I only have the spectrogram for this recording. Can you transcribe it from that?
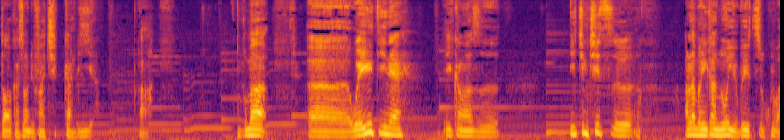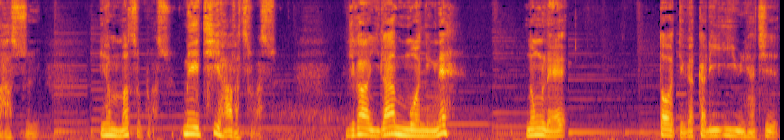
到搿种地方去隔离的啊。咁么，呃，还有一点呢，伊讲是，伊进去之后，阿拉问伊讲，侬有没有做过核酸？伊讲没做过核酸，每天也勿做核酸。就讲伊拉默认呢，侬来到迭个隔离医院里向去。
